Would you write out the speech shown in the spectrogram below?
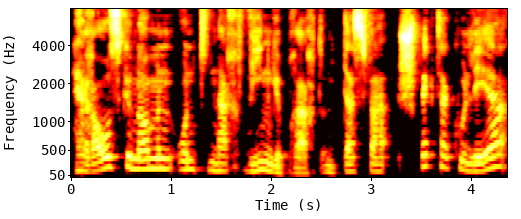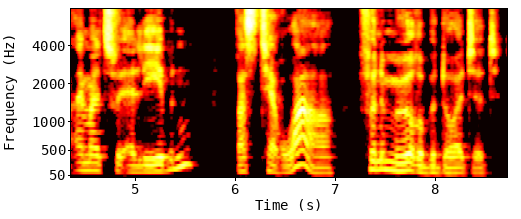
herausgenommen und nach Wien gebracht. Und das war spektakulär, einmal zu erleben, was Terroir für eine Möhre bedeutet.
